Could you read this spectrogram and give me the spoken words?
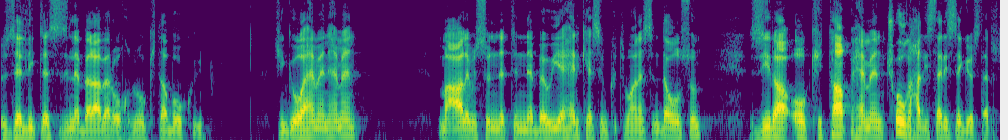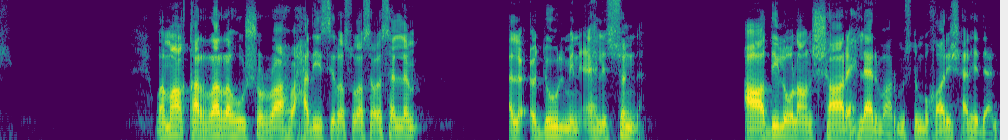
Özellikle sizinle beraber okuduğum o kitabı okuyun. Çünkü o hemen hemen Maalim Sünnet-i Nebeviye herkesin kütüphanesinde olsun. Zira o kitap hemen çok hadisleri size gösterir. Ve ma karrarahu şurrahu hadisi Resulullah sallallahu aleyhi ve sellem el-udul min ehli sünne. Adil olan şarihler var. Müslüm Bukhari şerh eden.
